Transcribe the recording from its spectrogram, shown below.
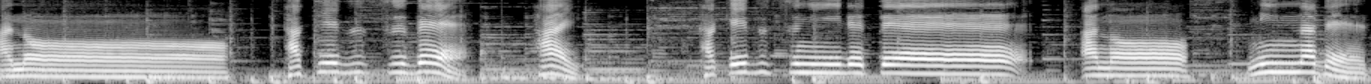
あのー、竹筒ではい。竹筒に入れてあのー、みんなで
